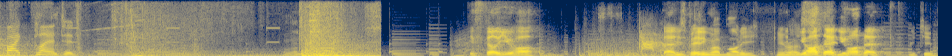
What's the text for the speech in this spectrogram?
Spike planted. He's still U-Haul. Dead. He's baiting my body. Can you rest? U-Haul dead. U-Haul dead. Thank you.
